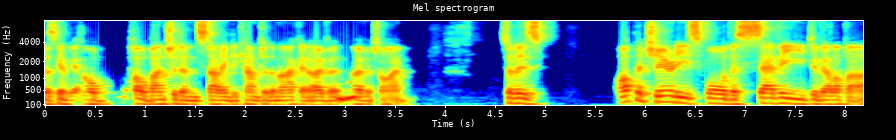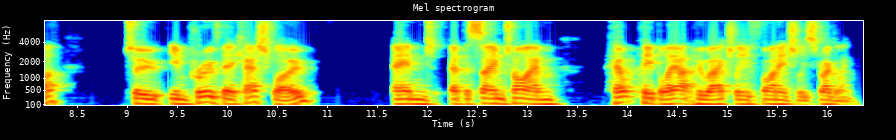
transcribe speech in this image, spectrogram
There's going to be a whole whole bunch of them starting to come to the market over Mhm. over time. So there's opportunities for the savvy developer to improve their cash flow, and at the same time help people out who are actually financially struggling.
